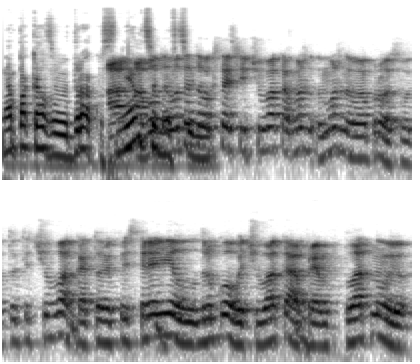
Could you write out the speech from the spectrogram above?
Нам показывают драку с А, а немцами. вот, в вот стиле- этого, кстати, чувака, можно, можно вопрос? Вот этот чувак, который пристрелил другого чувака прям вплотную,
